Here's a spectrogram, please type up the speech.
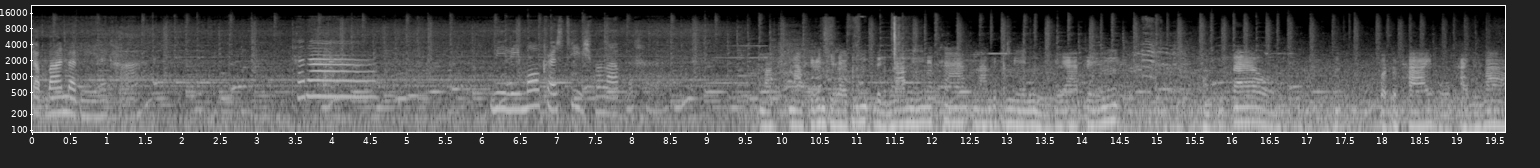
กลับบ้านแบบนี้นะคะทาดามีลิโม่ครสติชมารับนะคะ มา มาเซเว่นทีไรต้องดื่มน้ำนี้นะคะ น้ำวิตามินดีอาร์ดริงของคุณแต้วขวดสุดท้ายโหขายดีมาก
